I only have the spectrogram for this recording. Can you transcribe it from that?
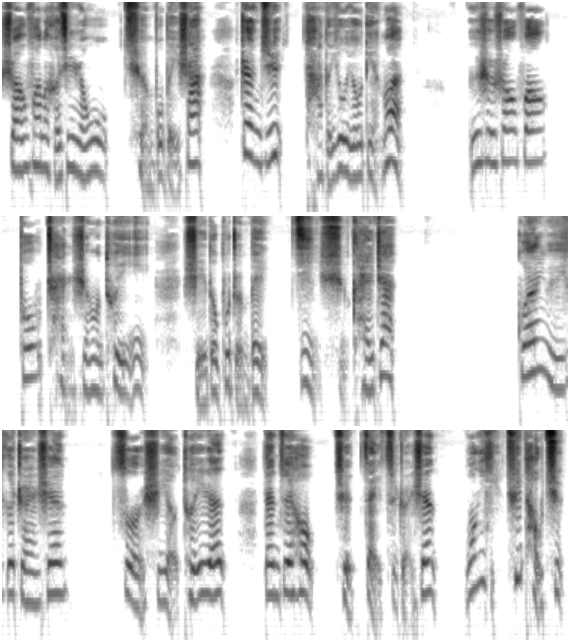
双方的核心人物全部被杀，战局打得又有点乱。于是双方都产生了退役，谁都不准备继续开战。关羽一个转身，作势要推人，但最后却再次转身。往野区逃去，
